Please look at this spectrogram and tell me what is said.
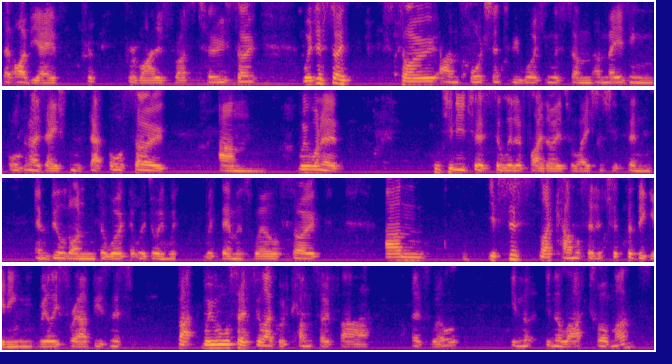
that IBA have pr- provided for us too. So we're just so so um, fortunate to be working with some amazing organisations that also um, we want to continue to solidify those relationships and and build on the work that we're doing with with them as well. So um, it's just like Carmel said, it's just the beginning really for our business. But we also feel like we've come so far as well in the in the last twelve months.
